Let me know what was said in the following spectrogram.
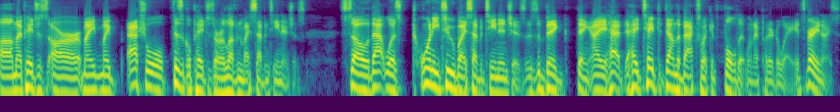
Uh, my pages are, my, my actual physical pages are 11 by 17 inches. So that was 22 by 17 inches. It was a big thing. I had I taped it down the back so I could fold it when I put it away. It's very nice.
